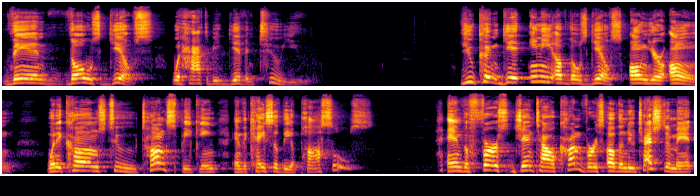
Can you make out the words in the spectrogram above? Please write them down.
then those gifts would have to be given to you. You couldn't get any of those gifts on your own. When it comes to tongue speaking, in the case of the apostles and the first Gentile converts of the New Testament,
